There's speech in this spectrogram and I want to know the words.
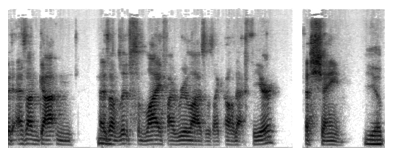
but as i've gotten mm-hmm. as i've lived some life i realized it was like oh that fear that's shame yep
